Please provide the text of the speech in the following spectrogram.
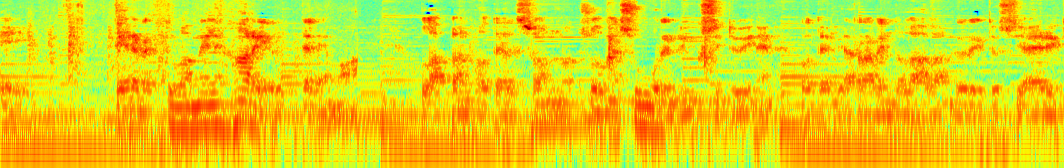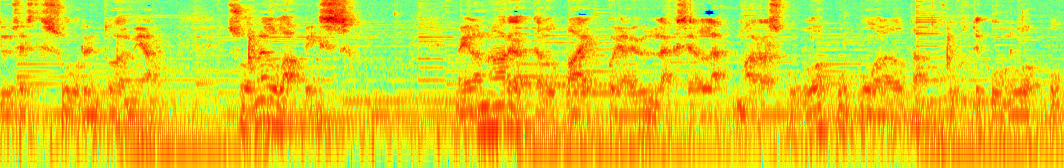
Hei. Tervetuloa meille harjoittelemaan. Lapland Hotels on Suomen suurin yksityinen hotelli- ja ravintola-alan yritys ja erityisesti suurin toimija Suomen Lapissa. Meillä on harjoittelupaikkoja Ylläksellä marraskuun loppupuolelta huhtikuun loppu,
